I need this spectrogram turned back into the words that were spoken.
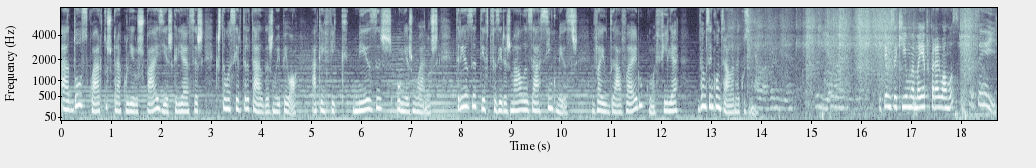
há 12 quartos para acolher os pais e as crianças que estão a ser tratadas no IPO. Há quem fique meses ou mesmo anos. Teresa teve de fazer as malas há cinco meses. Veio de Aveiro com a filha. Vamos encontrá-la na cozinha. Olá, bom dia. Bom dia. E temos aqui uma mãe a preparar o almoço? O que tem aí?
